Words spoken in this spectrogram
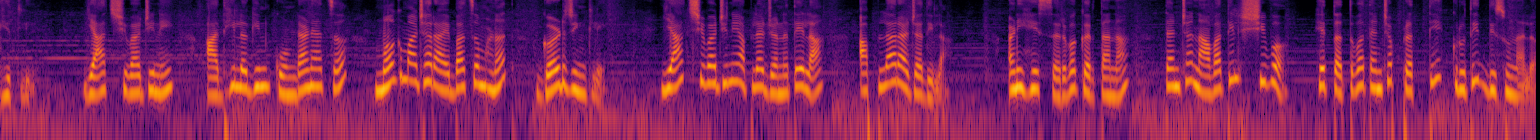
घेतली. याच शिवाजीने आधी लगीन कोंडाण्याचं मग माझ्या रायबाचं म्हणत गड जिंकले. याच शिवाजीने आपल्या जनतेला आपला राजा दिला. आणि हे सर्व करताना त्यांच्या नावातील शिव हे तत्त्व त्यांच्या प्रत्येक कृतीत दिसून आलं.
